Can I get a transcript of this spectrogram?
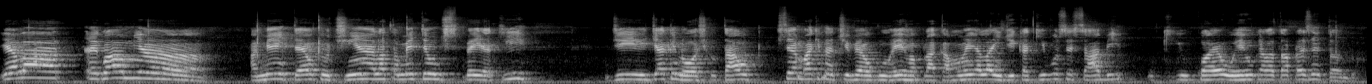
E ela é igual a minha, a minha Intel que eu tinha, ela também tem um display aqui de diagnóstico, tá? Se a máquina tiver algum erro, a placa-mãe, ela indica aqui, você sabe o que, qual é o erro que ela está apresentando.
